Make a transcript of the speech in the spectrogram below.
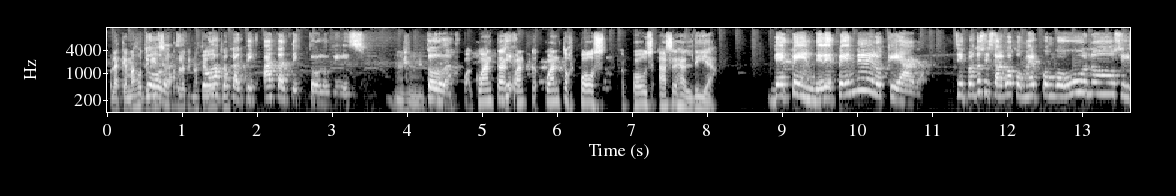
¿O la que más utilizas? Todas, que más te gusta? hasta el TikTok lo utilizo. Todas. ¿Cuántos posts post haces al día? Depende, depende de lo que haga. Si pronto si salgo a comer pongo uno, si,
